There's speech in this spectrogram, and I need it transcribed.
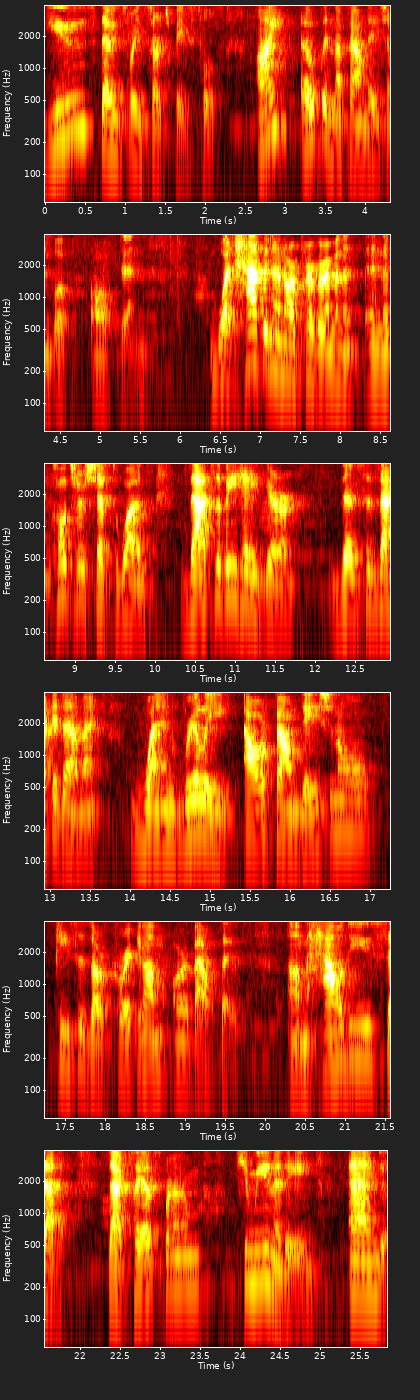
Use those research based tools. I open the foundation book often. What happened in our program and the, and the culture shift was that's a behavior, this is academic, when really our foundational pieces of curriculum are about both. Um, how do you set that classroom community and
